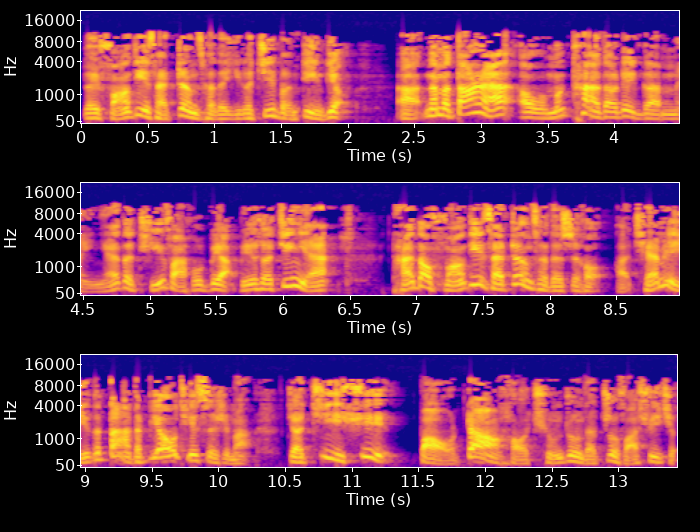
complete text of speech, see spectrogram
对房地产政策的一个基本定调啊。那么当然啊，我们看到这个每年的提法会不一样，比如说今年。谈到房地产政策的时候啊，前面有个大的标题是什么？叫继续保障好群众的住房需求。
